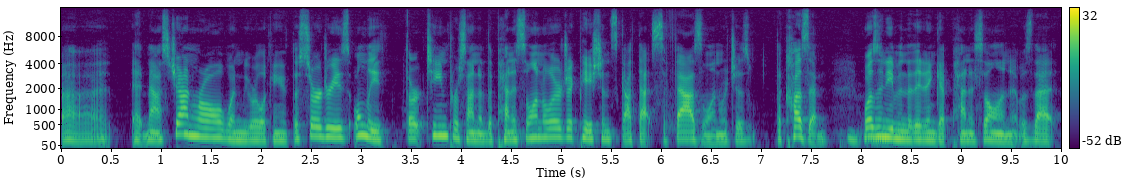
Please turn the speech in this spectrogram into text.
uh, at Mass General, when we were looking at the surgeries, only 13% of the penicillin allergic patients got that cefazolin, which is the cousin. Mm-hmm. It wasn't even that they didn't get penicillin, it was that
